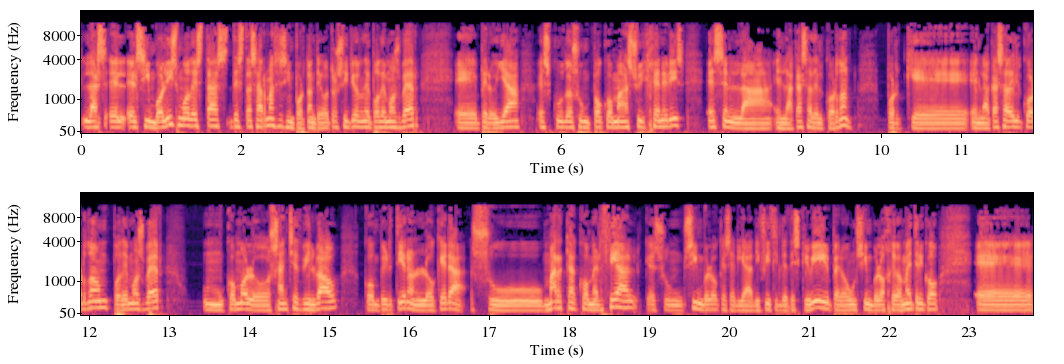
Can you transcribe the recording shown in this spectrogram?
el, simbolismo de estas, de estas armas es importante. Otro sitio donde podemos ver, eh, pero ya escudos un poco más sui generis, es en la, en la Casa del Cordón. Porque en la Casa del Cordón podemos ver um, cómo los Sánchez Bilbao convirtieron lo que era su marca comercial, que es un símbolo que sería difícil de describir, pero un símbolo geométrico, eh,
